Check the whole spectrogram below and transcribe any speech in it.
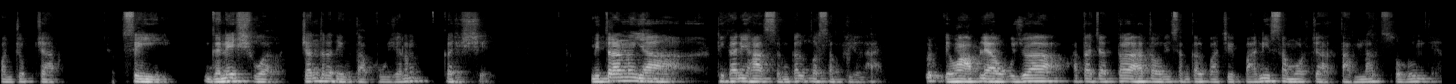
पंचोपचार श्री गणेश व चंद्र देवता पूजनम करिष्ये। मित्रांनो, या हा संकल्प संपलेला आहे। तेव्हा आपल्या उजव्या हाताच्या तळ हातावरील संकल्पाचे पाणी समोरच्या तामणात सोडून द्या।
